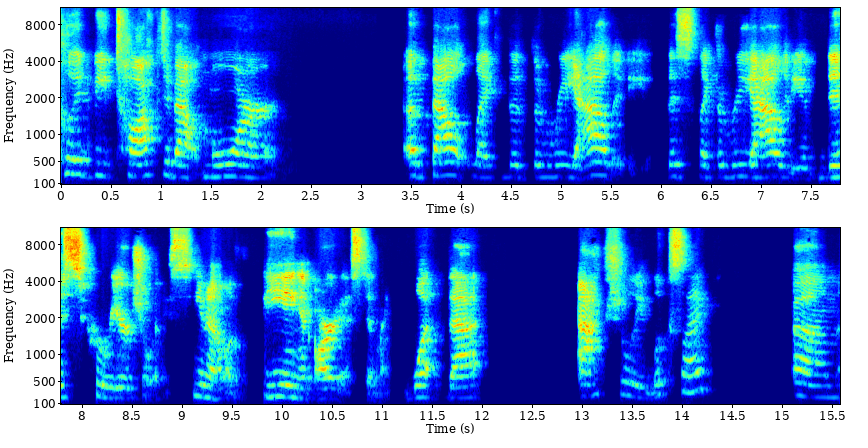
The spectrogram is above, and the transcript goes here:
could be talked about more about like the the reality this like the reality of this career choice you know of being an artist and like what that actually looks like. Um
